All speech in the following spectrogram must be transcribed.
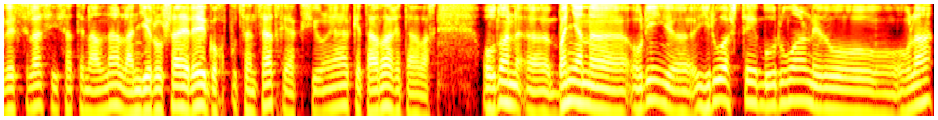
bertzelaz izaten alda, lan jerosa ere gorputzen zat, reakzioneak eta abar, eta abar. Orduan, eh, baina eh, hori, eh, hiru aste buruan edo hola,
